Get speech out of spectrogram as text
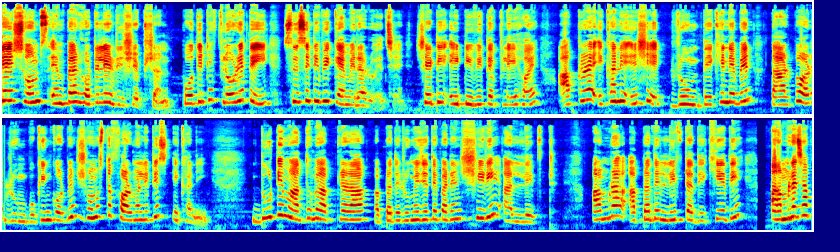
এটাই সোমস এম্পায়ার হোটেলের রিসেপশন। প্রতিটি ফ্লোরেতেই সিসিটিভি ক্যামেরা রয়েছে। সেটি এই টিভিতে প্লে হয়। আপনারা এখানে এসে রুম দেখে নেবেন, তারপর রুম বুকিং করবেন, সমস্ত ফর্মালিটিস এখানেই। দুটি মাধ্যমে আপনারা আপনাদের রুমে যেতে পারেন, সিঁড়ি আর লিফট। আমরা আপনাদের লিফটটা দেখিয়ে দিই। আমরা যাব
